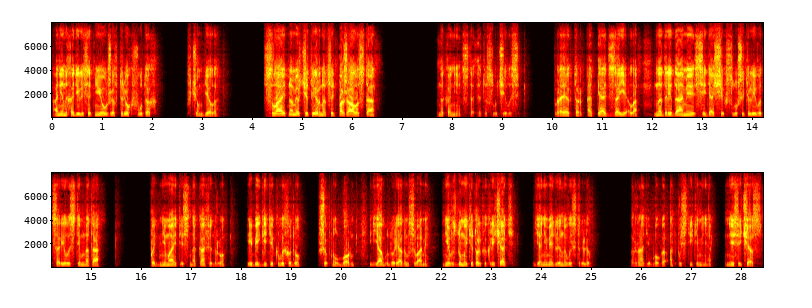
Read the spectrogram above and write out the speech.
Они находились от нее уже в трех футах. В чем дело? Слайд номер 14, пожалуйста. Наконец-то это случилось. Проектор опять заело. Над рядами сидящих слушателей воцарилась темнота. «Поднимайтесь на кафедру и бегите к выходу», — шепнул Борн. «Я буду рядом с вами. Не вздумайте только кричать. Я немедленно выстрелю». «Ради бога, отпустите меня. Не сейчас.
